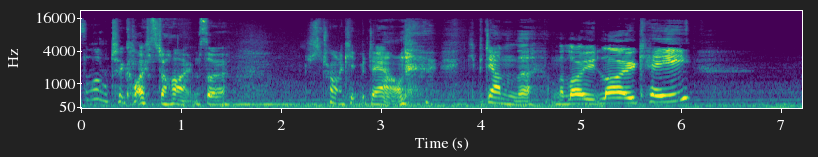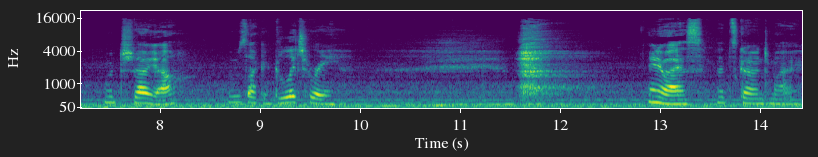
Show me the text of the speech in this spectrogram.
it's a little too close to home, so just trying to keep it down. keep it down on the on the low low key. I would show you. It was like a glittery. Anyways, let's go into my.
